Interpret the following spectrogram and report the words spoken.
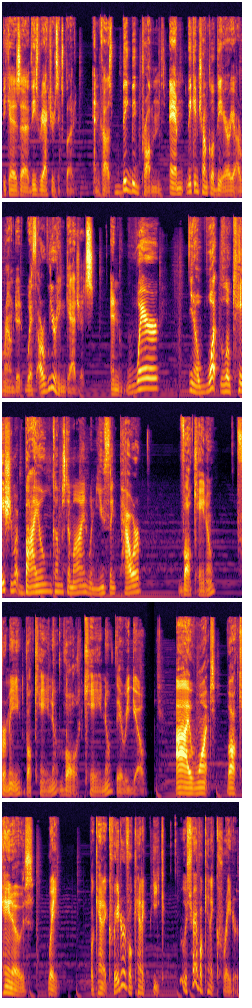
because uh, these reactors explode and cause big, big problems, and we can chunk the area around it with our weirding gadgets. And where, you know, what location, what biome comes to mind when you think power? Volcano, for me, volcano, volcano. There we go. I want volcanoes. Wait, volcanic crater or volcanic peak? Ooh, let's try a volcanic crater.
